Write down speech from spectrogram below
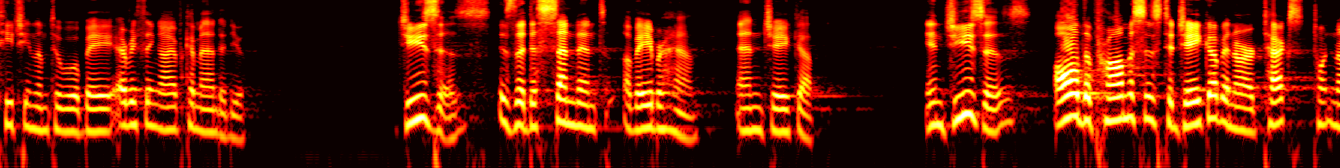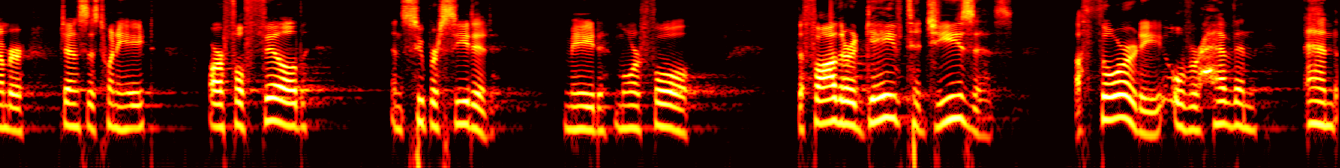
teaching them to obey everything I have commanded you. Jesus is the descendant of Abraham and Jacob. In Jesus, all the promises to Jacob in our text, number Genesis 28, are fulfilled and superseded, made more full. The Father gave to Jesus authority over heaven and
